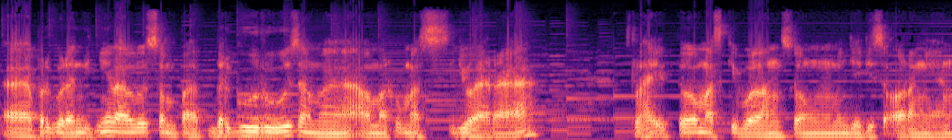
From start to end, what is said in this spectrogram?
eh, perguruan tinggi lalu sempat berguru sama almarhum Mas Juara. Setelah itu Mas Kibo langsung menjadi seorang yang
